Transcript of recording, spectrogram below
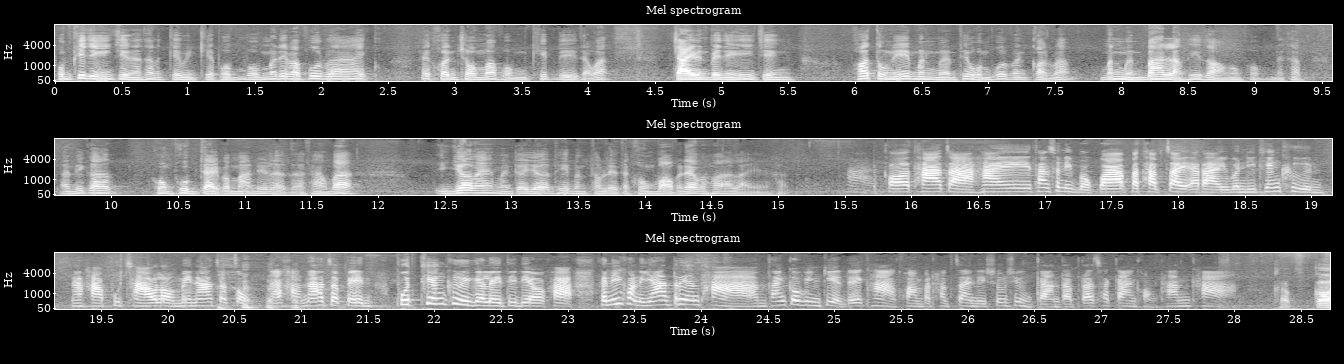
ผมคิดอย่างจริงๆนะท่านเกวินเกียรติผมผมไม่ได้มาพูดว่าให้ให้คนชมว่าผมคิดดีแต่ว่าใจมันเป็นอย่างนี้จริง ๆ เพราะตรงนี้มันเหมือนที่ผมพูดมันก่อนว่า มันเหมือนบ้านหลังที่สองของผมนะครับอันนี้ก็คงภูมิใจประมาณนี้แหละแต่ถามว่าอีกเยอะไหมมันก็เยอะที่มันสำเร็จแต่คงบอกไม่ได้ว่าเพราะอะไรนะครับ ก็ถ้าจะให้ท่านสนิทบอกว่าประทับใจอะไรวันนี้เที่ยงคืนนะคะพุธเช้าเราไม่น่าจะจบนะคะ น่าจะเป็นพุธเที่ยงคืนกันเลยทีเดียวค่ะคราวนี้ขออนุญาตเรียนถามท่านกวินเกียรติด้วยค่ะ ความประทับใจในช่วงชีวิตของการรับราชการของท่านค่ะ ครับก็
